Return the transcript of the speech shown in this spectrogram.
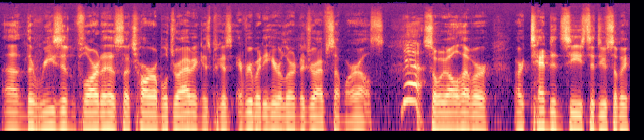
Uh, the reason Florida has such horrible driving is because everybody here learned to drive somewhere else. Yeah. So we all have our, our tendencies to do something.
